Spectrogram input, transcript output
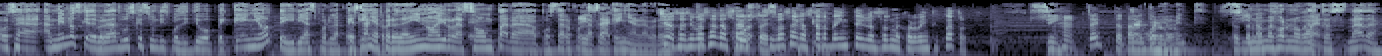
o sea, a menos que de verdad busques un dispositivo pequeño, te irías por la pequeña, Exacto. pero de ahí no hay razón para apostar por la pequeña, la Sí, verdad. o sea, si vas a gastar, justo si eso. vas a gastar 20, gastas mejor 24. Sí, totalmente. Si no, mejor no gastas nada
